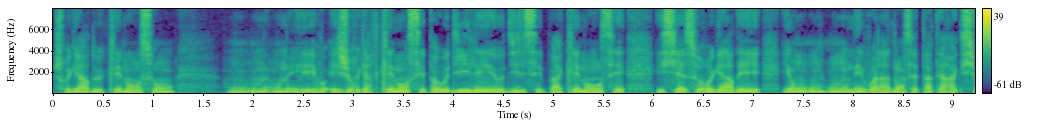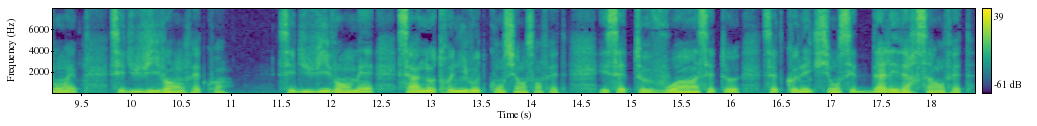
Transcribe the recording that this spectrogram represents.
je regarde Clémence, on, on, et je regarde Clémence, c'est pas Odile, et Odile, c'est pas Clémence, et, et si elle se regarde, et, et on, on, est voilà dans cette interaction, c'est du vivant en fait quoi. C'est du vivant, mais c'est un autre niveau de conscience en fait. Et cette voix, cette, cette connexion, c'est d'aller vers ça en fait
